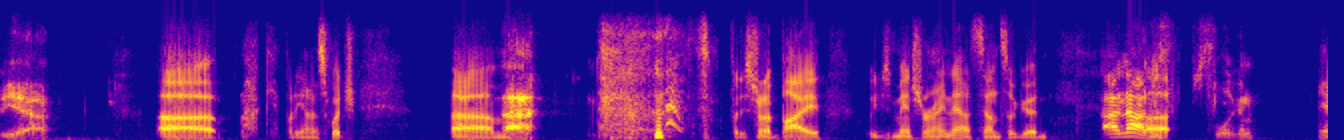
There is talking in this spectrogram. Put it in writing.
Yeah. Uh, okay, buddy on a Switch. Um, Ah, but he's trying to buy Luigi's Mansion right now. It sounds so good. ah no, Uh, just, just looking. Yeah,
